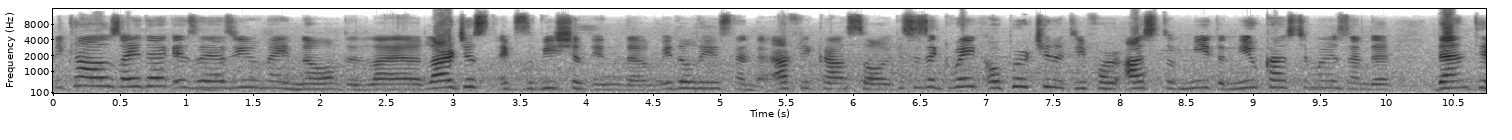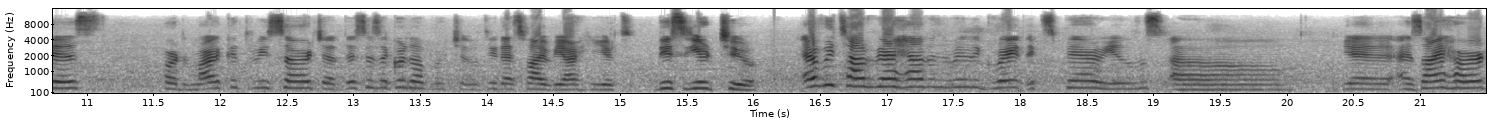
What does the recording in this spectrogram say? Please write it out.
because AEEDC is, as you may know, the largest exhibition in the Middle East and Africa. So this is a great opportunity for us to meet the new customers and the dentists for the market research. And this is a good opportunity. That's why we are here this year too. Every time we are having really great experience. Um, yeah, as I heard,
